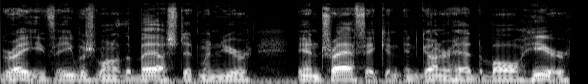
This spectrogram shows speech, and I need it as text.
grave. He was one of the best at when you're in traffic and, and Gunner had the ball here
